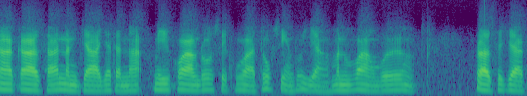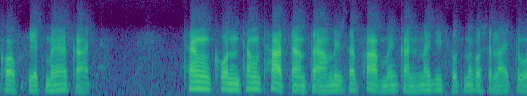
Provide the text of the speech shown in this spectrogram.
อากาสานัญจายตนะมีความรู้สึกว่าทุกสิ่งทุกอย่างมันว่างเวิงปราศจากขอบเขตแม้อากาศ ทั้งคนทั้งธาตุต่างๆ มีสภาพเหมือนกันในที่สุดมันก็สลายตัว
